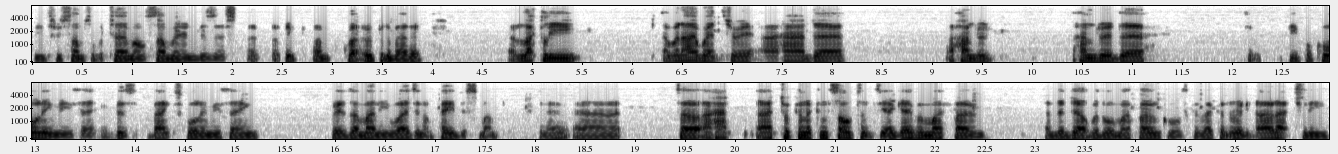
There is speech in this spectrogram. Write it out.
been through some sort of turmoil somewhere in business, but I think I'm quite open about it. And luckily, uh, when I went through it, I had a uh, a hundred, hundred uh, people calling me, saying, banks calling me saying, "Where's our money? Why is it not paid this month?" You know. Uh, so I had, I took on a consultancy. I gave them my phone, and they dealt with all my phone calls because I couldn't really. I would actually,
